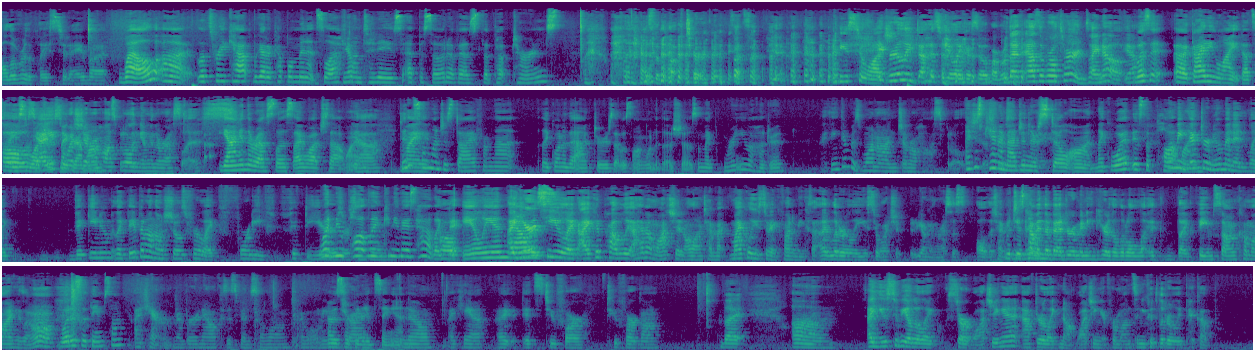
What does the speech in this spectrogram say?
all over the place today, but Well, uh, let's recap. We got a couple minutes left Yep. on today's episode of As the Pup Turns. as the pup turns, I used to watch. It really does feel like a soap opera. That as the world turns, I know. Yeah. Was it uh, Guiding Light? That's what I used Oh, to see, watch I with used to watch grandma. General Hospital and Young and the Restless. Young and the Restless. I watched that one. Yeah. Didn't my- someone just die from that? Like one of the actors that was on one of those shows. I'm like, weren't you a hundred? I think there was one on General Hospital. I just can't imagine they're still on. Like, what is the plot Well, I mean, line? Victor Newman and like Vicky Newman, like they've been on those shows for like 40, 50 years. what new plot line can you guys have? Like Oh, the alien? I guarantee is- you, like I could probably. I haven't watched it in a long time. Michael used to make fun of me because I literally used to watch it, Young and the Restless all the time. Which he'd is come now- in the bedroom and he'd hear the little like, like theme song come on. He's like, oh, What is the theme song? I can't remember now because it's been so long. I won't even I was try. hoping you'd sing it. No, I can't. I it's too far, too far gone. But um I used to be able to like start watching it after like not watching it for months, and you could literally pick up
